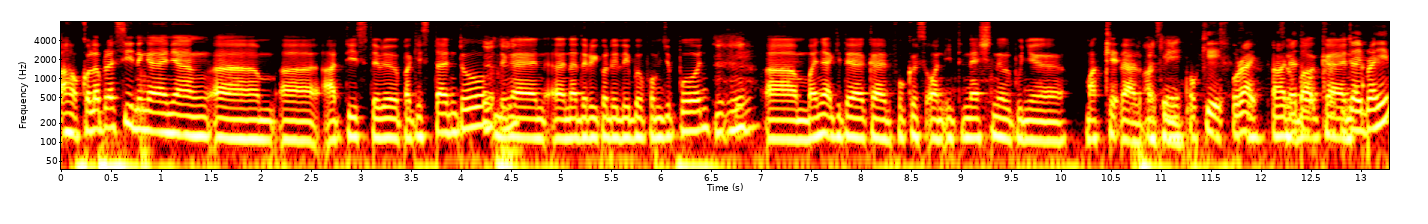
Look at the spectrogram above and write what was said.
ah, kolaborasi dengan yang um, uh, artis daripada Pakistan tu mm-hmm. dengan another recording label from Jepun. Mm-hmm. Um, banyak kita akan fokus on international punya market lah lepas Okay. ni. Okay, alright. Uh, Datuk Sebabkan- Khatijah Ibrahim.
